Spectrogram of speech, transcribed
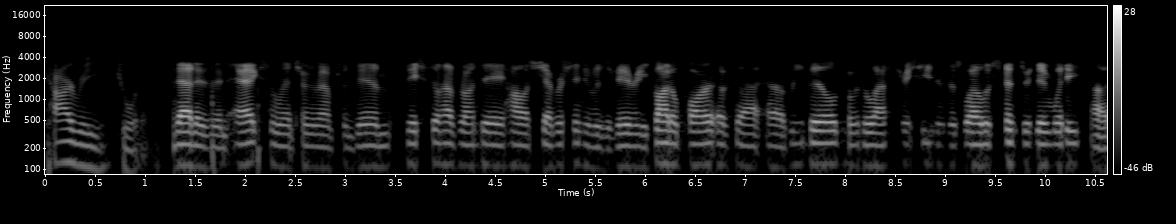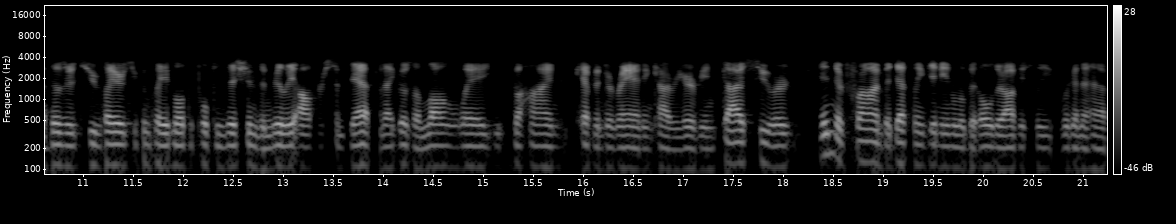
Kyrie, Jordan? That is an excellent turnaround for them. They still have Rondae Hollis Jefferson, who was a very vital part of that uh, rebuild over the last three seasons, as well as Spencer Dinwiddie. Uh, those are two players who can play multiple positions and really offer some depth. That goes a long way behind Kevin Durant and Kyrie Irving, guys who are in their prime, but definitely getting a little bit older. Obviously, we're going to have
